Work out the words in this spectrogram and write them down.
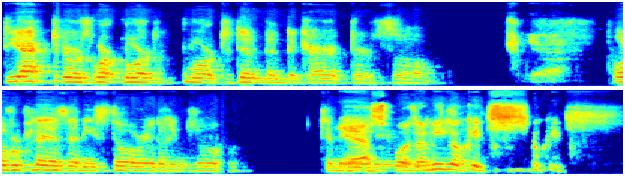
The actors work more more to them than the character, so yeah, overplays any storyline. You know, to me, yeah, I suppose. I mean, look, it's look, it's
